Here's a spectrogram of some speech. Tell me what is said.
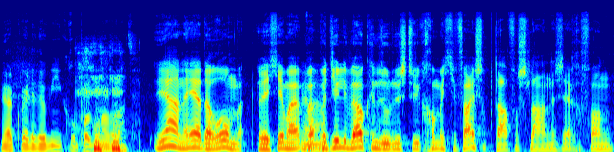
Ja, ik weet het ook niet, ik roep ook maar wat. ja, nou ja, daarom. Weet je, maar ja. wat jullie wel kunnen doen, is natuurlijk gewoon met je vuist op tafel slaan en zeggen van...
